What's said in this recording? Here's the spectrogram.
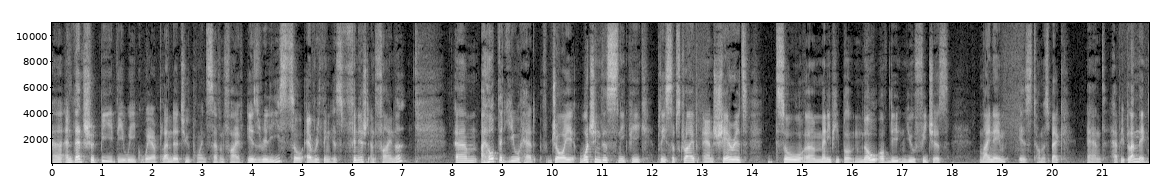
Uh, and that should be the week where Blender 2.75 is released, so everything is finished and final. Um, I hope that you had joy watching this sneak peek. Please subscribe and share it so uh, many people know of the new features. My name is Thomas Beck and happy blending!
